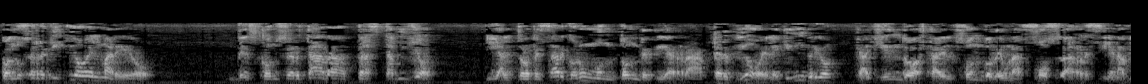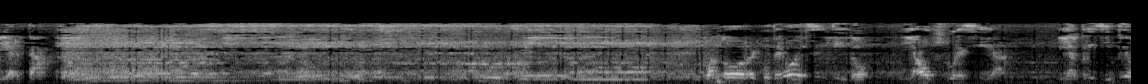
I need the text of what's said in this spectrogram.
cuando se repitió el mareo. Desconcertada, trastabilló y al tropezar con un montón de tierra, perdió el equilibrio, cayendo hasta el fondo de una fosa recién abierta. Cuando recuperó el sentido, ya oscurecía, y al principio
